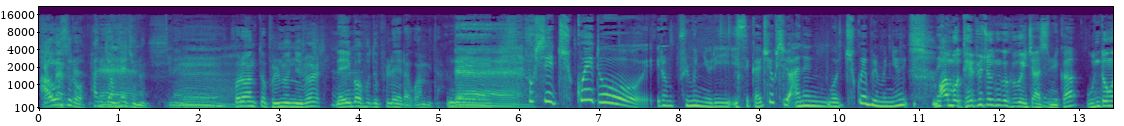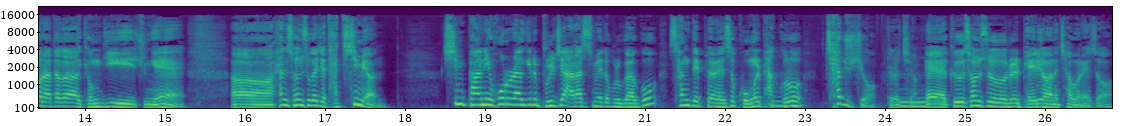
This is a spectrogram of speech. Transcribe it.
아웃으로 판정해주는 네. 그런 또 불문율을 네이버후드 플레이라고 합니다. 네. 혹시 축구에도 이런 불문율이 있을까요? 씨 아는 뭐 축구의 불문율? 네. 아, 뭐 대표적인 거 그거 있지 않습니까? 운동을 하다가 경기 중에 어, 한 선수가 이제 다치면 심판이 호루라기를 불지 않았음에도 불구하고 상대편에서 공을 밖으로 차주죠. 그렇죠. 예, 그 선수를 배려하는 차원에서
